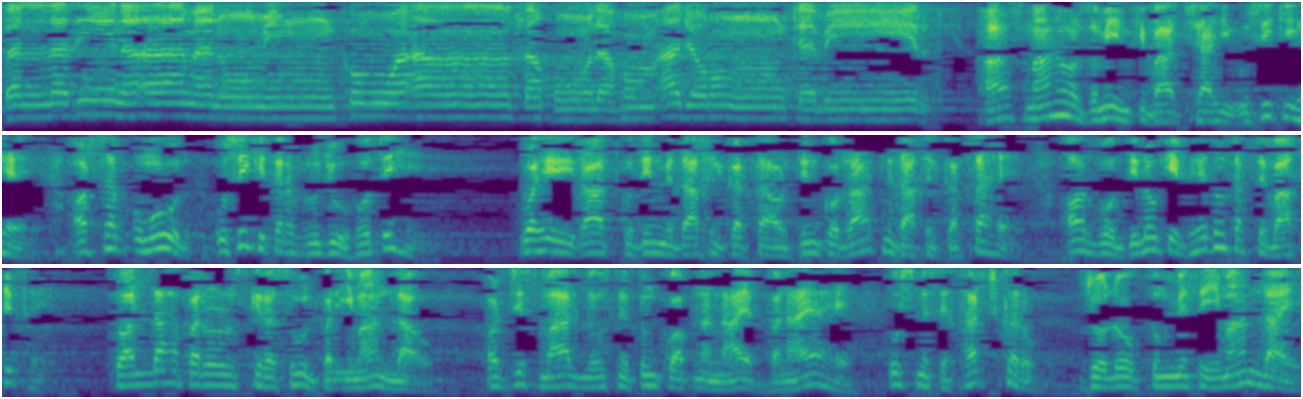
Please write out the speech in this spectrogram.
فالذين آمنوا منكم وأنفقوا لهم أجر كبير آسمانوں اور زمین کی بادشاہی اسی کی ہے اور سب امور اسی کی طرف رجوع ہوتے ہیں۔ وہی رات کو دن میں داخل کرتا اور دن کو رات میں داخل کرتا ہے اور وہ دلوں کے بھیدوں تک سے واقف ہے۔ تو اللہ پر اور اس کے رسول پر ایمان لاؤ۔ اور جس مال میں اس نے تم کو اپنا نائب بنایا ہے، اس میں سے خرچ کرو۔ جو لوگ تم میں سے ایمان لائے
